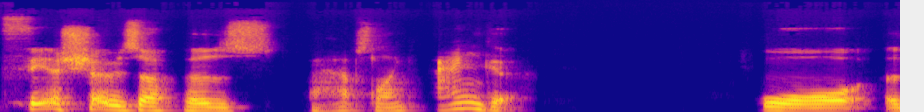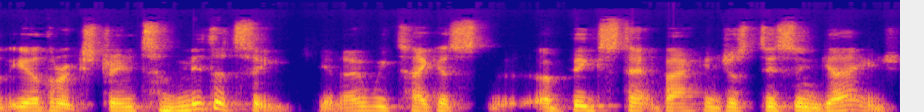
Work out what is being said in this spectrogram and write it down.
fear shows up as perhaps like anger or at the other extreme, timidity. You know, we take a, a big step back and just disengage.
